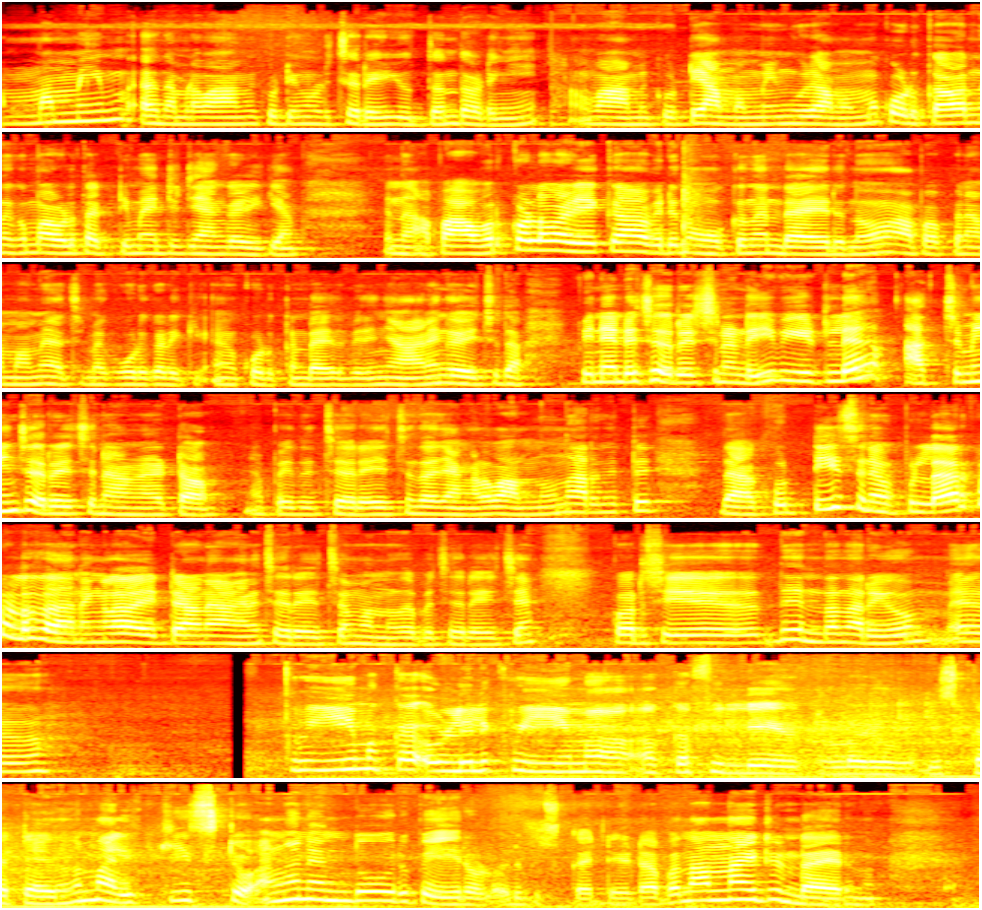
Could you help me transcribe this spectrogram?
അമ്മമ്മയും നമ്മളെ വാമിക്കുട്ടിയും കൂടി ചെറിയ യുദ്ധം തുടങ്ങി. വാമിക്കുട്ടി അമ്മമ്മയും കൂടി അമ്മമ്മ കൊടുക്കാതെ നിൽക്കുമ്പോൾ അവൾ തട്ടി മാറ്റിയിട്ട് ഞാൻ കഴിക്കാം. എന്ന്. അപ്പോൾ അവർക്കുള്ള വഴിയൊക്കെ അവർ നോക്കുന്നുണ്ടായിരുന്നു. അപ്പോൾ അപ്പൻ അമ്മമ്മയും അച്ഛമ്മയൊക്കെ കൂടി കളിക്ക കൊടുക്കണ്ടായിരുന്നു. പിന്നെ ഞാനും കഴിച്ചതാ. പിന്നെ എന്റെ ചെറിയച്ഛനുണ്ട് ഈ വീട്ടിൽ അച്ഛമ്മയും ചെറിയച്ഛനാണ് കേട്ടോ. അപ്പോൾ ഇത് ചെറിയച്ഛൻ ഞങ്ങൾ വന്നു എന്ന് അറിഞ്ഞിട്ട് ഇതാ കുട്ടീസിന് പിള്ളേർക്കുള്ള സാധനങ്ങളായിട്ടാണ് അങ്ങനെ ചെറിയച്ഛൻ വന്നത്. അപ്പോൾ ചെറിയച്ഛൻ കുറച്ച് ഇത് എന്താണെന്നറിയോ ക്രീമൊക്കെ ഉള്ളിൽ ക്രീം ഒക്കെ ഫില്ല് ചെയ്തിട്ടുള്ളൊരു ബിസ്ക്കറ്റായിരുന്നു മൽക്കിസ്റ്റോ അങ്ങനെ എന്തോ ഒരു പേരുള്ള ഒരു ബിസ്ക്കറ്റ് കേട്ടോ. അപ്പോൾ നന്നായിട്ടുണ്ടായിരുന്നു.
